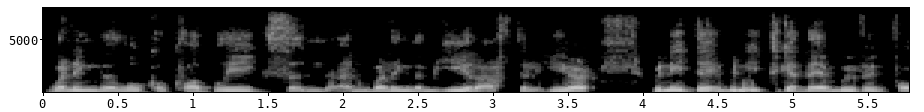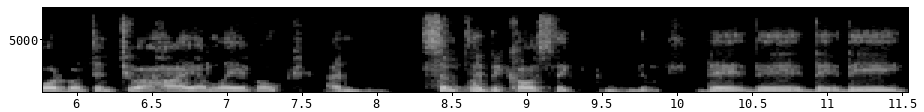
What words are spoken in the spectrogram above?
winning the local club leagues and, and winning them year after year, we need to, we need to get them moving forward into a higher level and simply because they they they they, they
